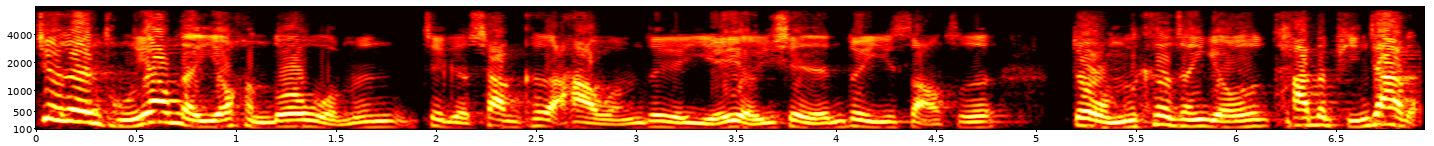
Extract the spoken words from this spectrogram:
就算同样的，有很多我们这个上课哈，我们这个也有一些人对伊思老师对我们的课程有他的评价的。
